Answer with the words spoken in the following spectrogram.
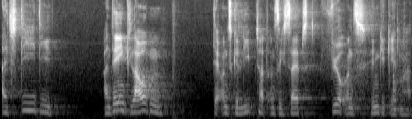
Als die, die an den glauben, der uns geliebt hat und sich selbst für uns hingegeben hat.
